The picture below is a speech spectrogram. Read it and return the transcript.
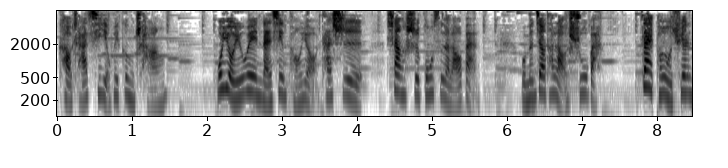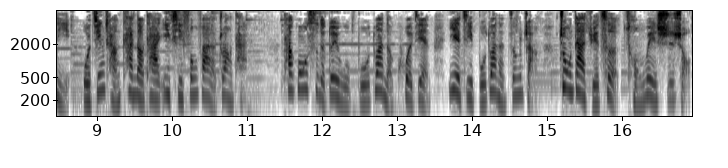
考察期也会更长。我有一位男性朋友，他是上市公司的老板，我们叫他老叔吧。在朋友圈里，我经常看到他意气风发的状态。他公司的队伍不断的扩建，业绩不断的增长，重大决策从未失手。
